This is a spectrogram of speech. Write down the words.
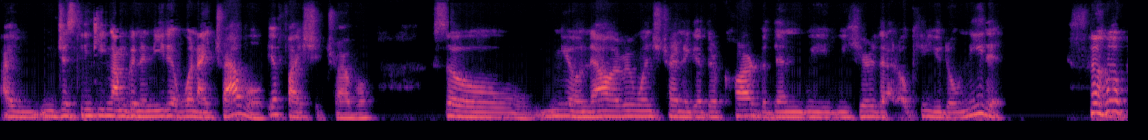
I'm just thinking I'm gonna need it when I travel if I should travel. So you know now everyone's trying to get their card, but then we we hear that okay you don't need it. So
